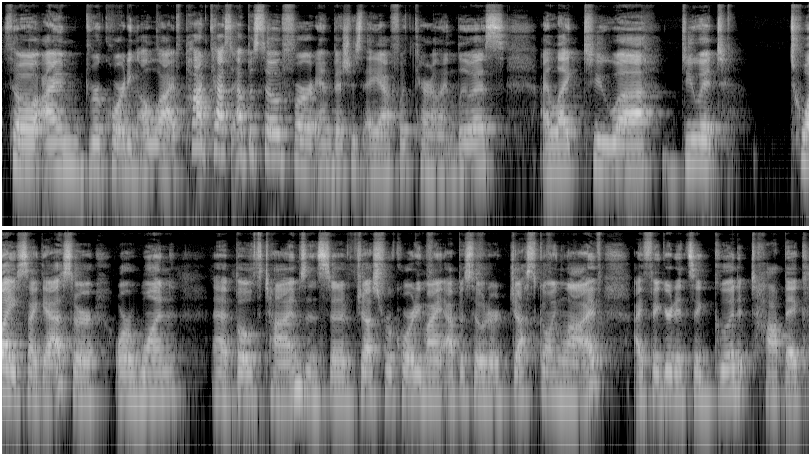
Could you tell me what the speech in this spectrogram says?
so I'm recording a live podcast episode for Ambitious AF with Caroline Lewis. I like to uh, do it twice, I guess, or or one at both times instead of just recording my episode or just going live. I figured it's a good topic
